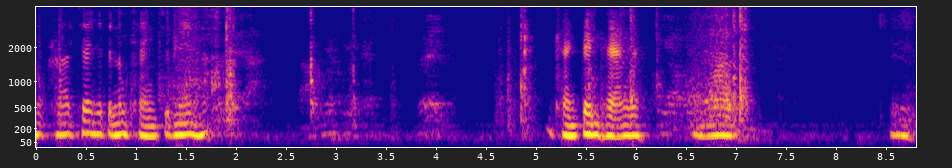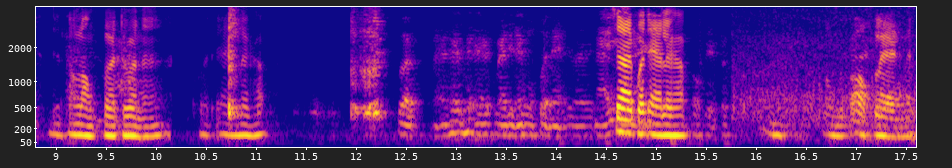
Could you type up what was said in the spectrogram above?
ลูกค้าแจ้งจะเป็นน้ำแข็งจุดนี้นะครับน้ำ แข็งเต็มแผงเลยผมว่าโอเคเดี๋ยวต้องลองเปิดดูนะ เปิดแอร์เลยครับเปิดไหนให้ให้หมายถึงให้ผมเปิดแอร์ใช่ไหมไหนใช่เปิดแอร์เลยครับโอเคครับลงก็ออกแรงนะ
